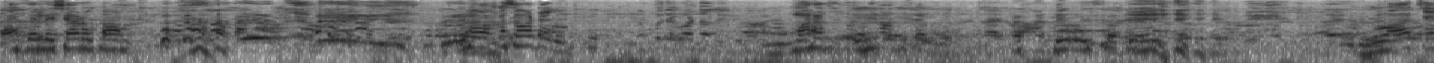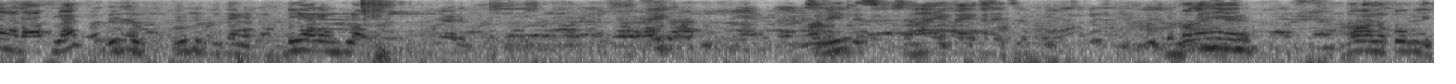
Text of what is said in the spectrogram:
चाललंय शाहरुख खान कसं वाटायला मला तर दिसायला. Hero चॅनल आपला YouTube YouTube channel D R M blog काय करायचं बघा हे भावानं पब्लिक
